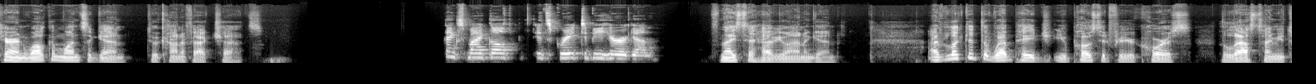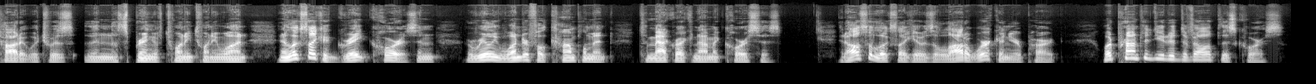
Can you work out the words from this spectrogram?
Karen, welcome once again to Econofact Chats. Thanks, Michael. It's great to be here again. It's nice to have you on again. I've looked at the web page you posted for your course the last time you taught it, which was in the spring of 2021. And it looks like a great course and a really wonderful complement to macroeconomic courses. It also looks like it was a lot of work on your part. What prompted you to develop this course?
